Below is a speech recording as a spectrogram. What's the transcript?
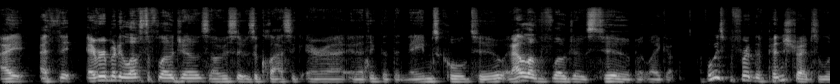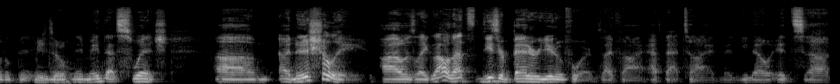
I I think everybody loves the FloJos. Obviously, it was a classic era, and I think that the name's cool too. And I love the FloJos too, but like I've always preferred the pinstripes a little bit. Me too. Know, they made that switch. Um, initially, I was like, oh, that's these are better uniforms. I thought at that time, and you know, it's uh,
